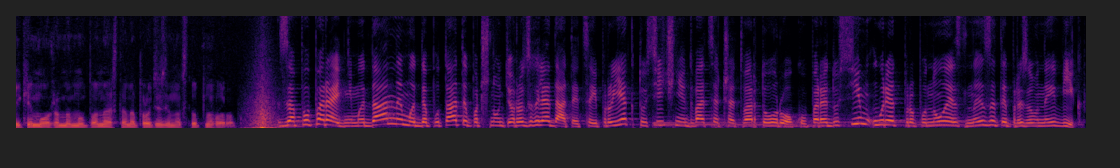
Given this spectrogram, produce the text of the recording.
які можемо ми понести на протязі наступного року. За попередніми даними, депутати почнуть розглядати цей проєкт у січні 2024 року. Передусім, уряд пропонує знизити призовний вік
